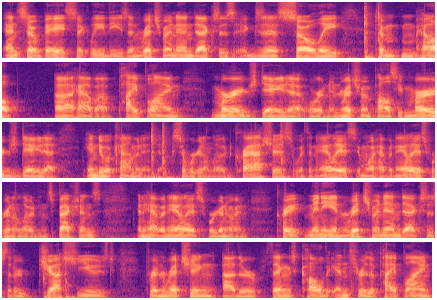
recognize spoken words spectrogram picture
And so basically, these enrichment indexes exist solely to help uh, have a pipeline merge data or an enrichment policy merge data into a common index. So we're going to load crashes with an alias, and we'll have an alias. We're going to load inspections and have an alias. We're going to create many enrichment indexes that are just used for enriching other things called in through the pipeline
